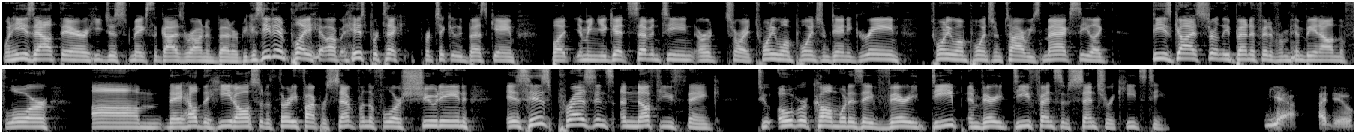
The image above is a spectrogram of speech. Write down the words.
when he's out there, he just makes the guys around him better because he didn't play uh, his protect, particularly best game. But I mean, you get 17 or sorry, 21 points from Danny Green, 21 points from Tyrese Maxey. Like these guys certainly benefited from him being out on the floor. Um, they held the Heat also to 35% from the floor shooting. Is his presence enough, you think, to overcome what is a very deep and very defensive centric Heats team? Yeah, I do.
